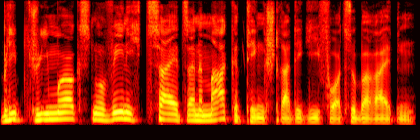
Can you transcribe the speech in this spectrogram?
blieb DreamWorks nur wenig Zeit, seine Marketingstrategie vorzubereiten.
